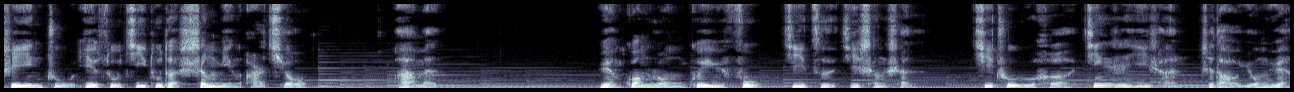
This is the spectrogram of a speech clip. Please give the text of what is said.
是因主耶稣基督的圣名而求，阿门。愿光荣归于父及子及圣神，起初如何，今日亦然，直到永远，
